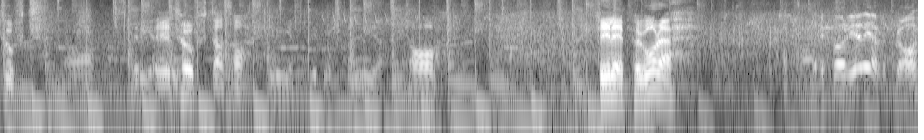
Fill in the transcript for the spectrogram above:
Tufft. Ja, Det är tufft alltså. Ja. Filip, hur går det? Men det började jävligt bra.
